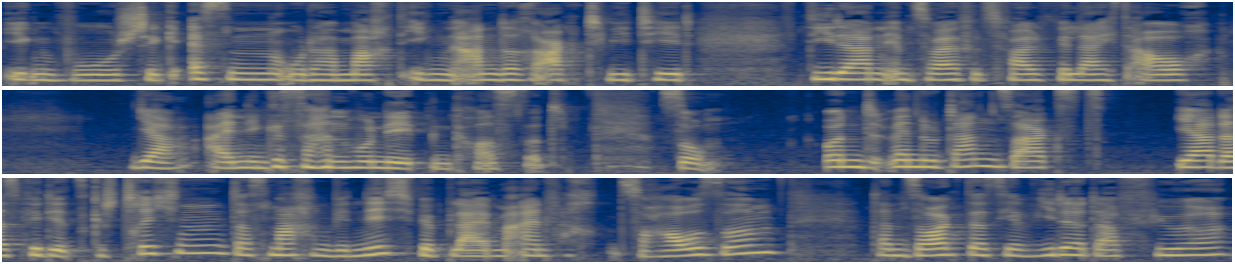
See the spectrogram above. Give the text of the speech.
irgendwo schick essen oder macht irgendeine andere Aktivität, die dann im Zweifelsfall vielleicht auch ja, einiges an Moneten kostet. So. Und wenn du dann sagst, ja, das wird jetzt gestrichen, das machen wir nicht, wir bleiben einfach zu Hause, dann sorgt das ja wieder dafür,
